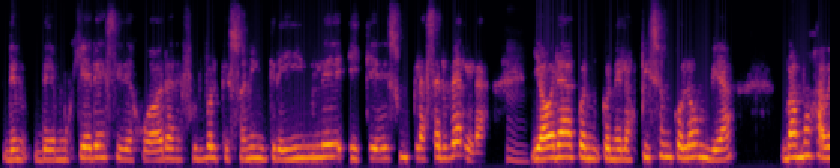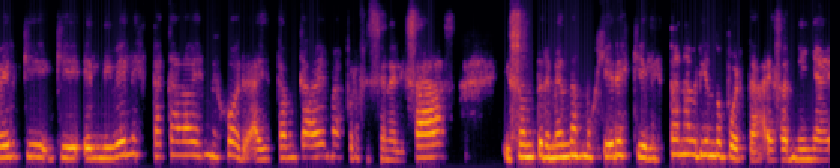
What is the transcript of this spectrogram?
de, mujeres y de jugadoras de fútbol que son increíbles y que es un placer verlas. Mm. Y ahora con, con, el auspicio en Colombia, vamos a ver que, que, el nivel está cada vez mejor, están cada vez más profesionalizadas, y son tremendas mujeres que le están abriendo puertas a esas niñas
